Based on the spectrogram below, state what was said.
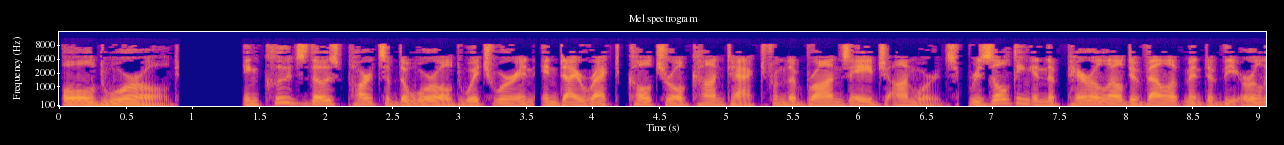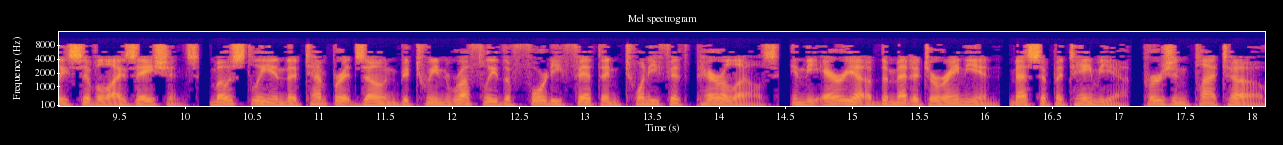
Old World, includes those parts of the world which were in indirect cultural contact from the Bronze Age onwards, resulting in the parallel development of the early civilizations, mostly in the temperate zone between roughly the 45th and 25th parallels, in the area of the Mediterranean, Mesopotamia, Persian Plateau,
